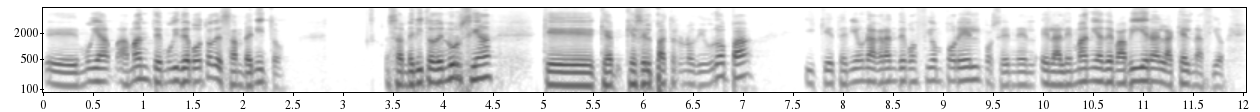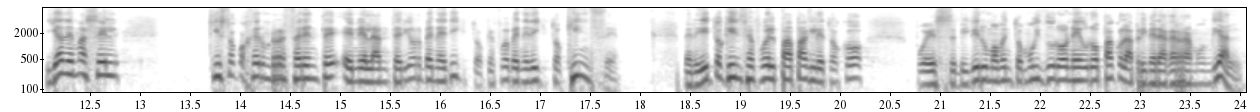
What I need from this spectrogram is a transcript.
eh, muy amante, muy devoto de San Benito. San Benito de Nursia, que, es el patrono de Europa y que tenía una gran devoción por él pues en, la Alemania de Baviera en la que él nació. Y además él quiso coger un referente en el anterior Benedicto, que fue Benedicto XV. Benedicto XV fue el papa que le tocó pues, vivir un momento muy duro en Europa con la Primera Guerra Mundial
